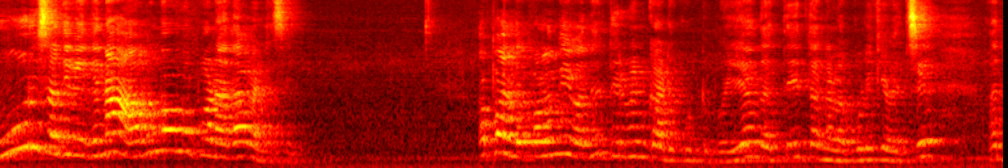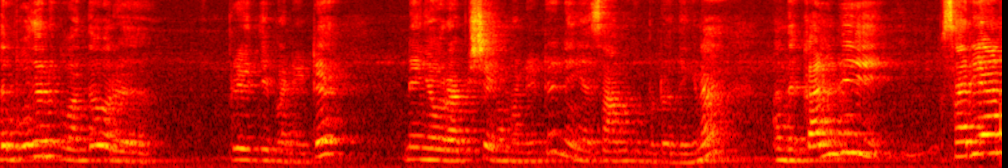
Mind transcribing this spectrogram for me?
நூறு சதவீதம்னா அவங்கவுங்க போனால் தான் வேலை செய்யும். அப்போ அந்த குழந்தைய வந்து திருவெண்காடு கூட்டு போய் அந்த தீர்த்தங்களை குளிக்க வச்சு அந்த புதனுக்கு வந்து ஒரு பிரீத்தி பண்ணிவிட்டு நீங்கள் ஒரு அபிஷேகம் பண்ணிவிட்டு நீங்கள் சாமி கும்பிட்டு வந்தீங்கன்னா அந்த கல்வி சரியான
